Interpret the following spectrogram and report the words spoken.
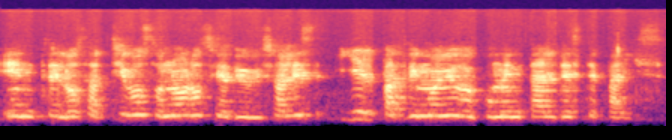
entre los archivos sonoros y audiovisuales y el patrimonio documental de este país.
